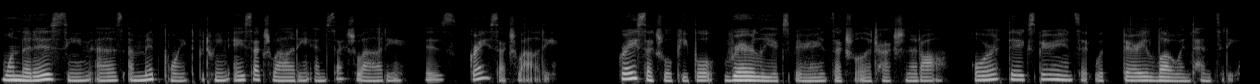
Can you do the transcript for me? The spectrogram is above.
one that is seen as a midpoint between asexuality and sexuality is gray sexuality. Gray sexual people rarely experience sexual attraction at all, or they experience it with very low intensity.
